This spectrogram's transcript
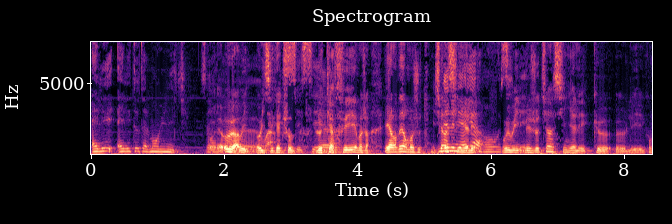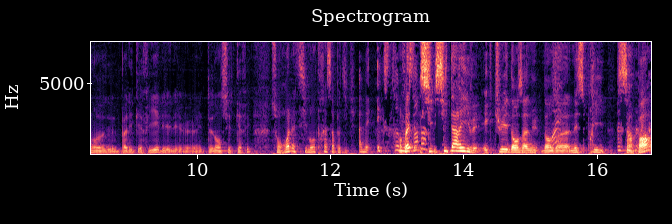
elle est, elle est totalement unique. Que, ah oui, euh, oui, c'est quelque chose. le euh, café, machin. Et alors d'ailleurs, moi je tiens à signaler. ailleurs, hein, aussi, oui, oui, mais- mais... je tiens à signaler que euh, les, comment, euh, pas les caféiers, les, les, les tenanciers de café sont relativement très sympathiques. Ah, mais En extrêmement fait, sympa. si, si t'arrives et que tu es dans un, dans Ouais. un esprit sympa,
